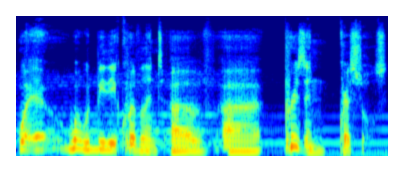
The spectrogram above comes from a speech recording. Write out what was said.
what, what would be the equivalent of uh, prison crystals.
